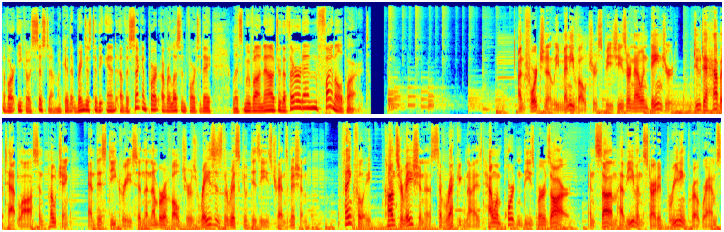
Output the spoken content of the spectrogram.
of our ecosystem. Okay, that brings us to the end of the second part of our lesson for today. Let's move on now to the third and final part. Unfortunately, many vulture species are now endangered due to habitat loss and poaching and this decrease in the number of vultures raises the risk of disease transmission. Thankfully, conservationists have recognized how important these birds are, and some have even started breeding programs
